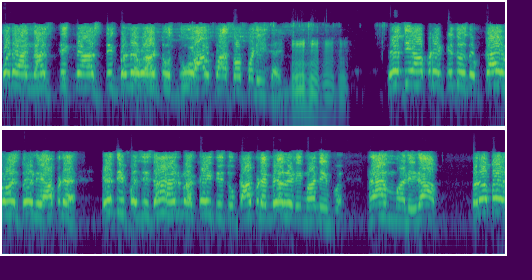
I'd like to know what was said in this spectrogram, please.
પડે આ નાસ્તિક ને આસ્તિક બનાવવા હાટુ તું આવ પાછો પડી જાય. તેથી આપણે કીધું તું કઈ વાંધો નહીં આપણે તેથી પછી જાહેરમાં કહી દીધું કે આપણે મેલડી માની રામ માની રામ. બરાબર.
